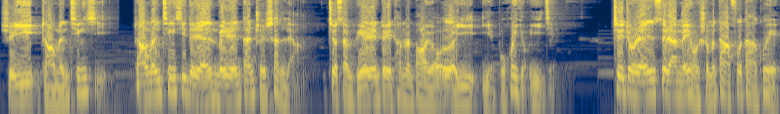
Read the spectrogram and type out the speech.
十一掌纹清晰，掌纹清晰的人为人单纯善良。就算别人对他们抱有恶意，也不会有意见。这种人虽然没有什么大富大贵，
